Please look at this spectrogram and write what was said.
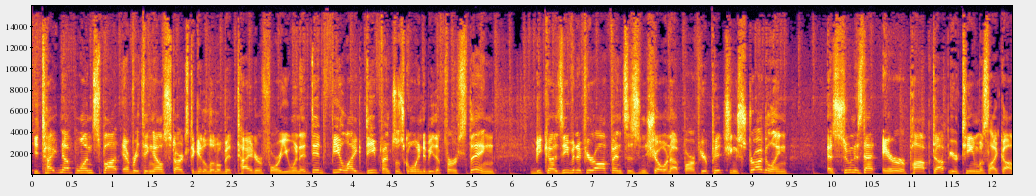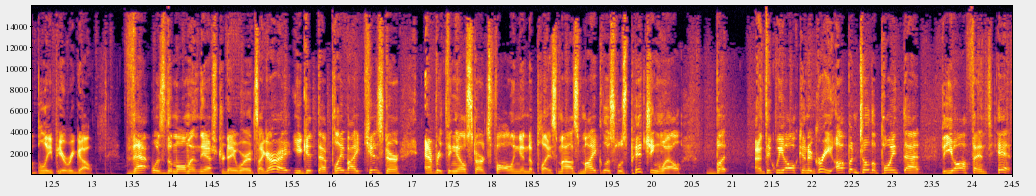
You tighten up one spot, everything else starts to get a little bit tighter for you. And it did feel like defense was going to be the first thing because even if your offense isn't showing up or if your pitching struggling, as soon as that error popped up, your team was like, oh, bleep, here we go. That was the moment yesterday where it's like, all right, you get that play by Knizner, everything else starts falling into place. Miles Mikolas was pitching well, but I think we all can agree up until the point that the offense hit,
